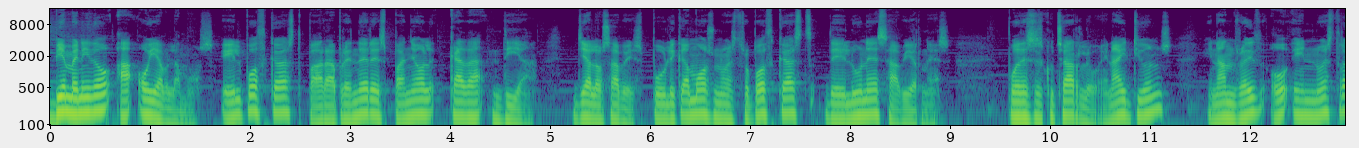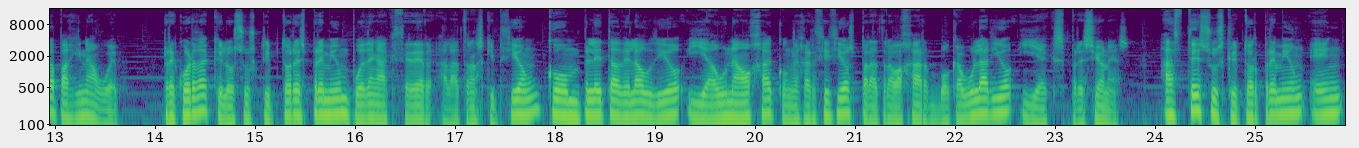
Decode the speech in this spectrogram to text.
Bienvenido a Hoy Hablamos, el podcast para aprender español cada día. Ya lo sabes, publicamos nuestro podcast de lunes a viernes. Puedes escucharlo en iTunes, en Android o en nuestra página web. Recuerda que los suscriptores premium pueden acceder a la transcripción completa del audio y a una hoja con ejercicios para trabajar vocabulario y expresiones. Hazte suscriptor premium en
